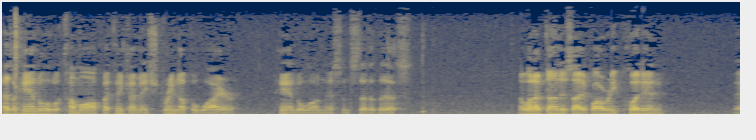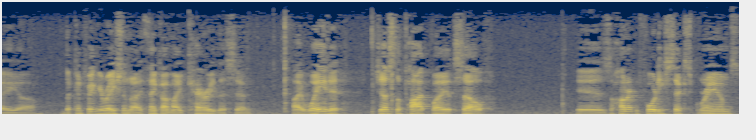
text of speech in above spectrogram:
Has a handle, it'll come off. I think I may string up a wire handle on this instead of this. Now what I've done is I've already put in a uh, the configuration that I think I might carry this in. I weighed it, just the pot by itself is 146 grams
